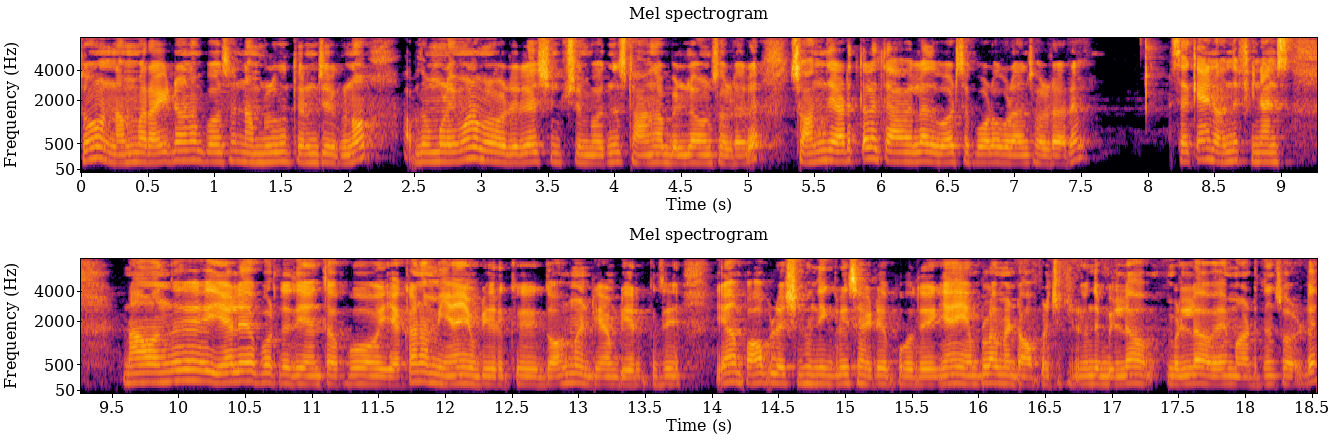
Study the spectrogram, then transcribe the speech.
ஸோ நம்ம ரைட்டான பர்சன் நம்மளுக்கும் தெரிஞ்சிருக்கணும். அது மூலயமா நம்மளோட ரிலேஷன்ஷிப் வந்து ஸ்ட்ராங்காக பில்ட் ஆகும்னு சொல்கிறாரு ஸோ அந்த இடத்துல தேவையில்லாத வேர்ட்ஸை போடக்கூடாதுன்னு சொல்கிறாரு செகண்ட் வந்து ஃபினான்ஸ் நான் வந்து ஏழையாக பொறுத்தது ஏன் தப்போ? எக்கானமி ஏன் இப்படி இருக்குது கவர்மெண்ட் ஏன் இப்படி இருக்குது? ஏன் பாப்புலேஷன் வந்து இன்க்ரீஸ் ஆகிட்டே போகுது? ஏன் எம்ப்ளாய்மெண்ட் ஆப்பர்ச்சுனிட்டி வந்து பில்லா பில்லாகவே மாட்டுதுன்னு சொல்லிட்டு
